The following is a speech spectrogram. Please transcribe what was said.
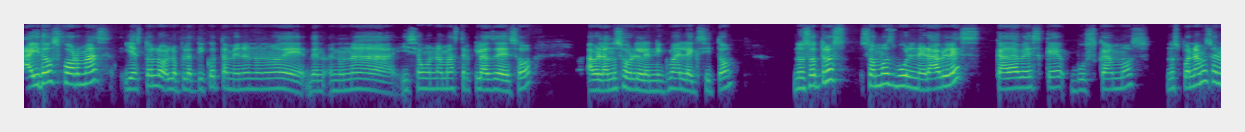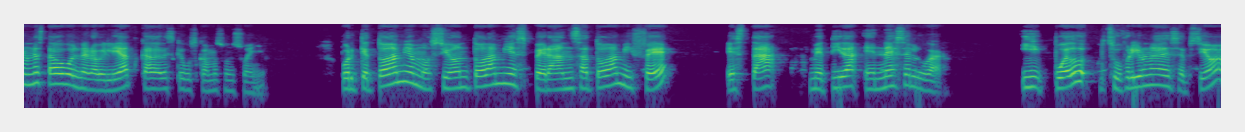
hay dos formas, y esto lo, platico también en uno de, en una, hice una masterclass de eso, hablando sobre el enigma del éxito. Nosotros somos vulnerables cada vez que buscamos, nos ponemos en un estado de vulnerabilidad cada vez que buscamos un sueño. Porque toda mi emoción, toda mi esperanza, toda mi fe está metida en ese lugar. Y puedo sufrir una decepción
